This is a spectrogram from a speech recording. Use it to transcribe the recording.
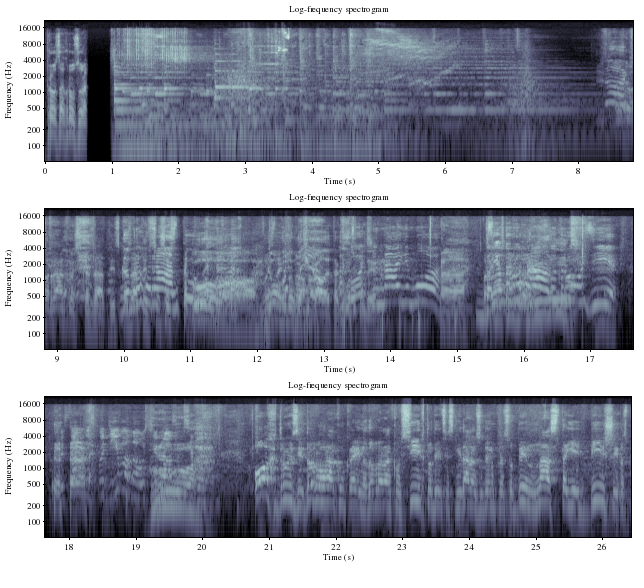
Про загрозу рак- ранку сказати. І сказати Доброго все щось ранку. такого. Довго довго чекали так, господи. Починаємо! Всім доброго ранку, друзі! Несподівано усі разом сьогодні. Ох, друзі, доброго ранку, Україна. Доброго ранку всі, хто дивиться сніданок з 1 плюс 1. Нас стає більше і розпочинаємо.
